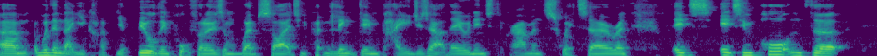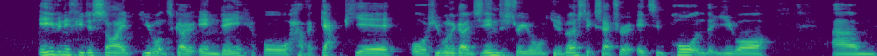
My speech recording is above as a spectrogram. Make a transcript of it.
Um, within that, you kind of you're building portfolios and websites, and you're putting LinkedIn pages out there, and Instagram and Twitter, and it's it's important that even if you decide you want to go indie or have a gap year, or if you want to go into the industry or university, etc., it's important that you are um,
